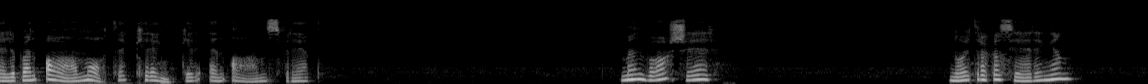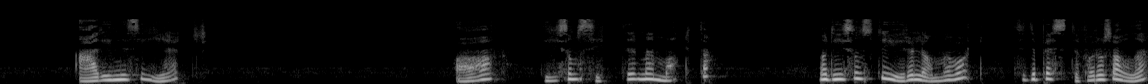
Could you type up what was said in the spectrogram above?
eller på en annen måte krenker en annens fred. Men hva skjer når trakasseringen er initiert av de som sitter med makta, når de som styrer landet vårt til det beste for oss alle,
